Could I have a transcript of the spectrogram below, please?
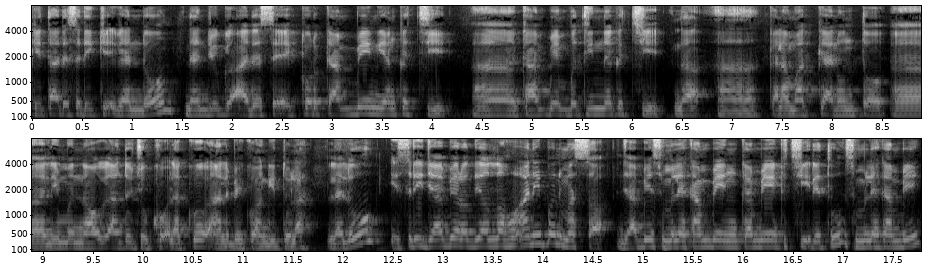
kita ada sedikit gandum dan juga ada seekor kambing yang kecil Ha, kambing betina kecil. Tak. Ha, kalau makan untuk uh, lima enam orang tu cukup lah kot. Ha, lebih kurang gitulah. Lalu isteri Jabir radhiyallahu anhu pun masak. Jabir sembelih kambing kambing kecil dia tu sembelih kambing.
